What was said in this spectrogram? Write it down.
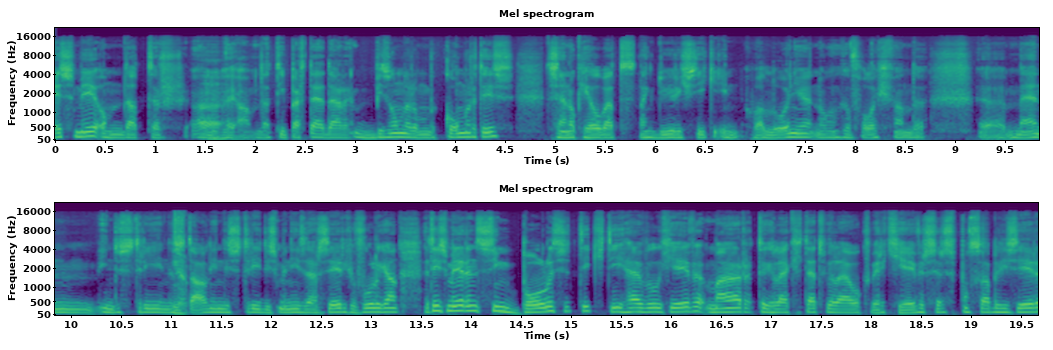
PS mee, omdat, er, uh, Mhm. ja, omdat die partij daar bijzonder om bekommerd is. Er zijn ook heel wat langdurig zieken in Wallonië, nog een gevolg van de uh, mijnindustrie en de staalindustrie. Dus men is daar zeer gevoelig aan. Het is meer een symbolische tik die hij wil geven, maar tegelijkertijd wil hij ook werkgevers responsabiliseren.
